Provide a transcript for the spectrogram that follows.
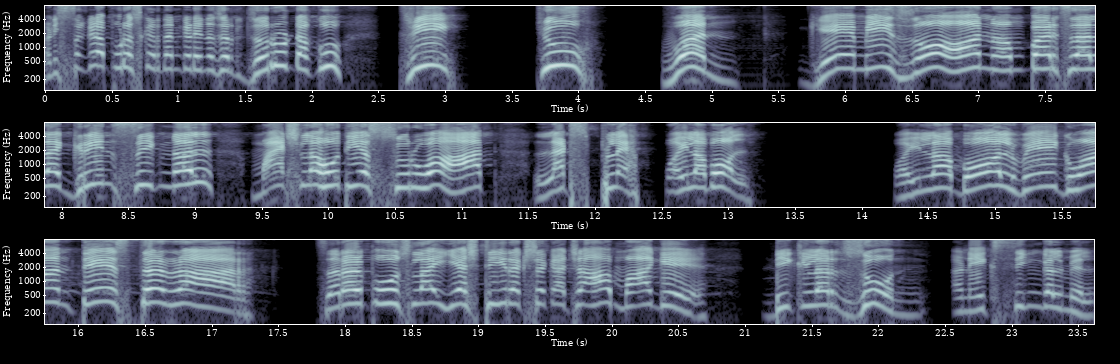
आणि सगळ्या पुरस्कर्त्यांकडे नजर जरूर टाकू. Three two one game is on अंपायरचा ग्रीन सिग्नल मॅचला होतीये सुरुवात. लेट्स प्ले पहिला बॉल पहिला बॉल वेगवान तेज तर सरळ पोहोचला यष्टी रक्षकाच्या मागे. डिक्लर झोन आणि एक सिंगल मेल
